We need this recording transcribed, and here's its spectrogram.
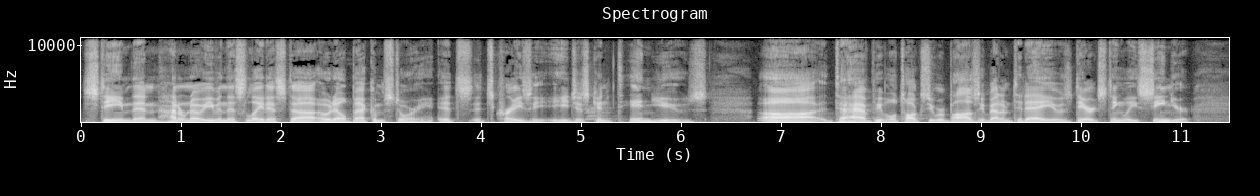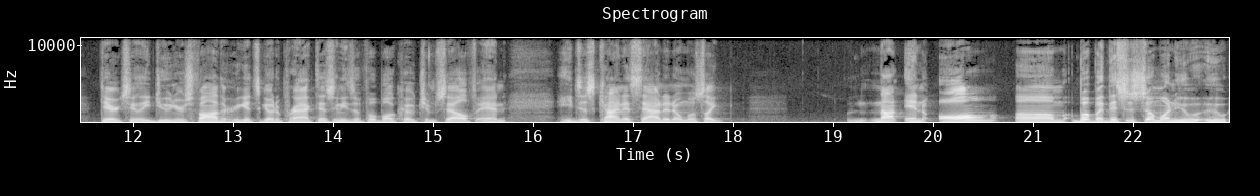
steam than I don't know even this latest uh, Odell Beckham story. It's it's crazy. He just continues uh, to have people talk super positive about him. Today it was Derek Stingley Senior, Derek Stingley Jr.'s father. He gets to go to practice and he's a football coach himself, and he just kind of sounded almost like not in awe. Um, but but this is someone who who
